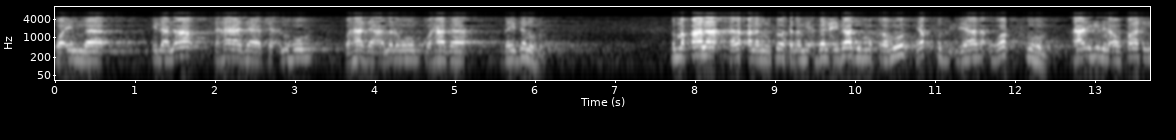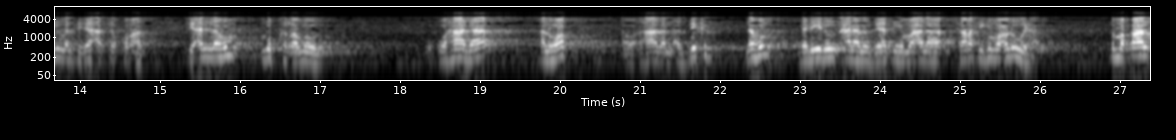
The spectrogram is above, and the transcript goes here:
وإما إلى نار فهذا شأنهم وهذا عملهم وهذا ديدنهم ثم قال فنقل من سورة الأنبياء بل عباد مكرمون يقصد بهذا وصفهم. هذه من أوصافهم التي جاءت في القرآن بأنهم مكرمون. وهذا الوصف أو هذا الذكر لهم دليل على منزلتهم وعلى شرفهم وعلوها. ثم قال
